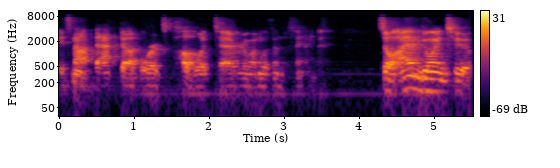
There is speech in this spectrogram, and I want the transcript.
it's not backed up or it's public to everyone within the family. So I am going to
